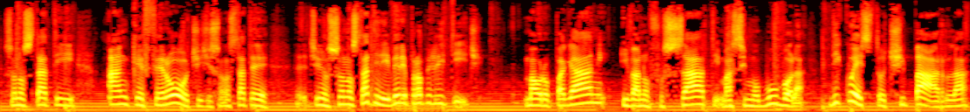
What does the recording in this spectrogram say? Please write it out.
sono stati anche feroci, ci sono, state, eh, ci sono stati dei veri e propri litigi. Mauro Pagani, Ivano Fossati, Massimo Bubola, di questo ci parla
